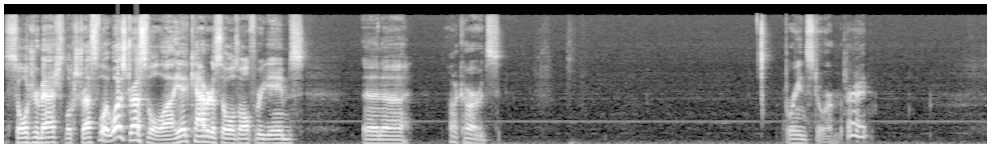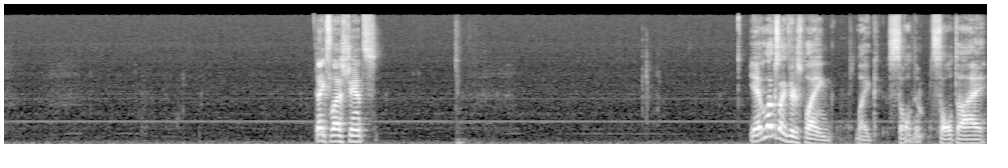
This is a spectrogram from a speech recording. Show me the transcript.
Soldier match looked stressful. It was stressful. Uh, he had Cavern of Souls all three games. And uh, a lot of cards. Brainstorm. All right. Thanks, last chance. Yeah, it looks like they're just playing like Salt Sultai.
